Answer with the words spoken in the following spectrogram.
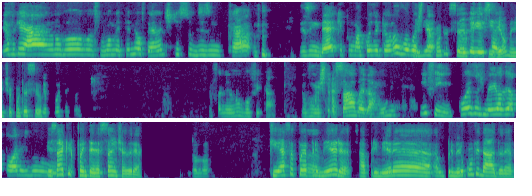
E eu fiquei, ah, eu não vou, vou, vou meter meu pé antes que isso desenca... desembeque para uma coisa que eu não vou gostar. E aconteceu, eu peguei e realmente aconteceu. Depois, depois, eu falei, eu não vou ficar. Eu vou me estressar, vai dar ruim. Enfim, coisas meio aleatórias do. E sabe o que foi interessante, André? Que essa foi ah. a primeira, a primeira, o primeiro convidado, né?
